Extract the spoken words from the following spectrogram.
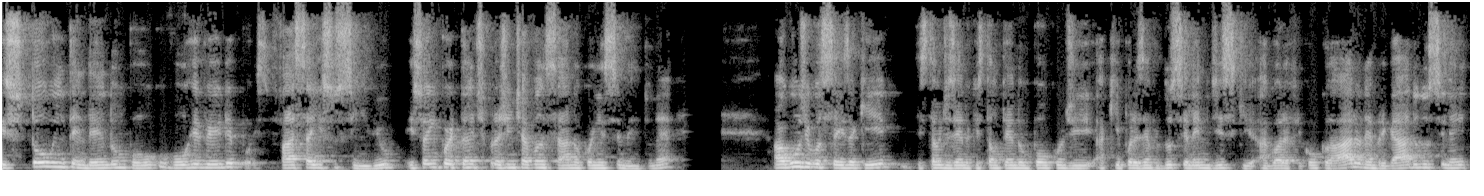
Estou entendendo um pouco, vou rever depois. Faça isso sim, viu? Isso é importante para a gente avançar no conhecimento, né? Alguns de vocês aqui estão dizendo que estão tendo um pouco de. Aqui, por exemplo, do Silene disse que agora ficou claro, né? Obrigado, do Silene.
